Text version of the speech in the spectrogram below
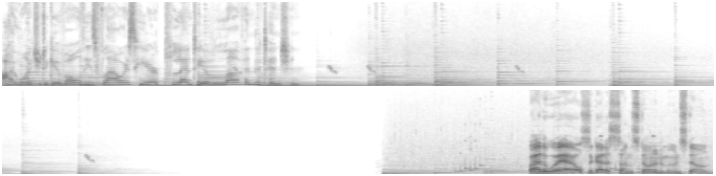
I want you to give all these flowers here plenty of love and attention. By the way, I also got a sunstone and a moonstone.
